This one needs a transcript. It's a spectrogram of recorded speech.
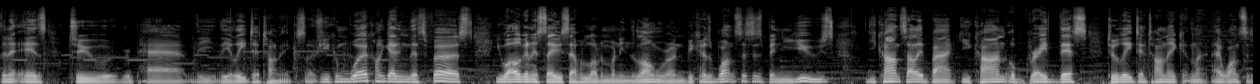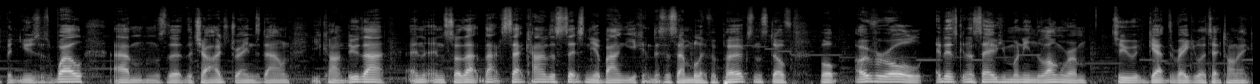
than it is to repair the, the Elite Tectonic. So if you can work on getting this first, you are going to save yourself a lot of money in the long run because once this has been used, you can't sell it back. You can't upgrade this to Elite Tectonic and uh, once it's been used as well. Um, the, the charge drains down. You can't do that. And, and so that, that set kind of just sits in your bank. You can disassemble it for perks and stuff but overall, it is going to save you money in the long run to get the regular Tectonic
